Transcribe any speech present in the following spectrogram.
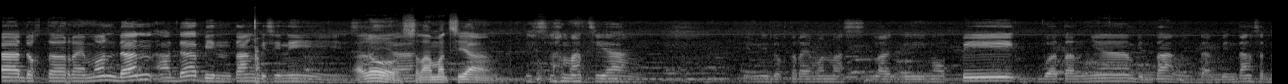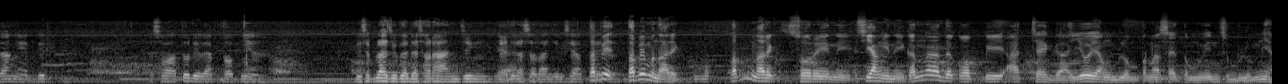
Dr. Raymond dan ada bintang di sini. Halo, Saya- selamat siang. Selamat siang. Ini Dr. Raymond Mas lagi ngopi buatannya bintang dan bintang sedang edit sesuatu di laptopnya. Di sebelah juga ada suara anjing. Ya, jelas suara anjing siapa. Tapi itu. tapi menarik. Tapi menarik sore ini, siang ini karena ada kopi Aceh Gayo yang belum pernah saya temuin sebelumnya.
